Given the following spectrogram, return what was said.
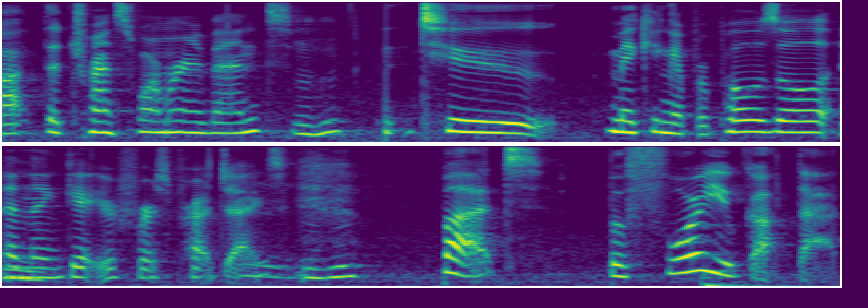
got the Transformer event Mm-hmm. to making a proposal and then get your first project. Mm-hmm. But before you got that,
